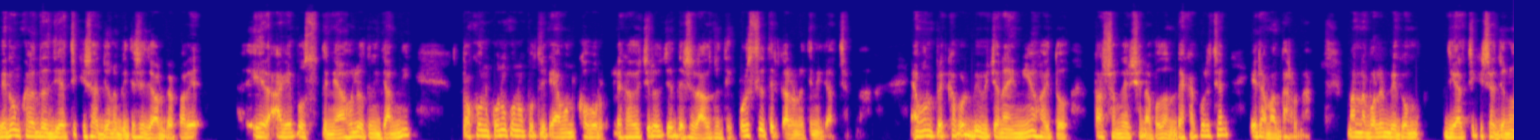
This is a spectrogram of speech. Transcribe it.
বেগম খালেদা জিয়া চিকিৎসার জন্য বিদেশে যাওয়ার ব্যাপারে এর আগে প্রস্তুতি নেওয়া হলেও তিনি জাননি তখন কোনো কোনো পত্রিকায় এমন খবর লেখা হয়েছিল যে দেশের রাজনৈতিক পরিস্থিতির কারণে তিনি যাচ্ছেন না। এমন প্রেক্ষাপট বিবেচনায় নিয়ে হয়তো তার সঙ্গে সেনাপ্রধান দেখা করেছেন, এটা আমার ধারণা। মান্না বলেন, বেগম জিয়ার চিকিৎসার জন্য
